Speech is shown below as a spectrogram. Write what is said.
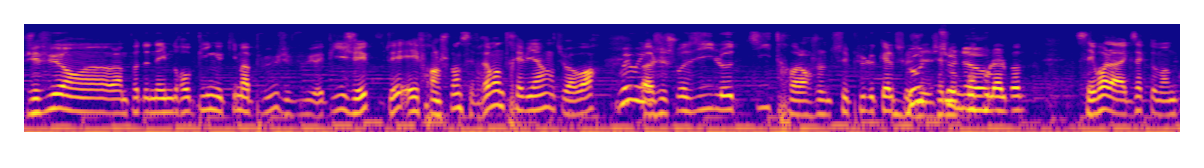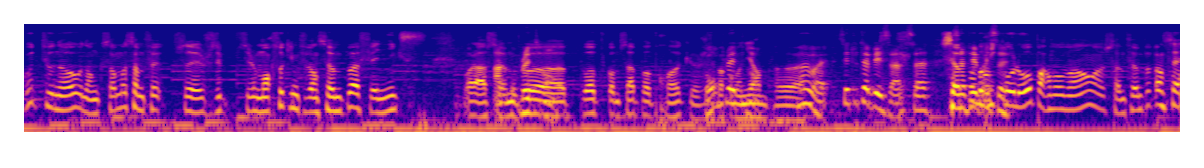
j'ai vu un, un peu de name dropping qui m'a plu, j'ai vu, et puis j'ai écouté, et franchement, c'est vraiment très bien, tu vas voir. Oui, oui. Euh, j'ai choisi le titre, alors je ne sais plus lequel, parce que j'aime beaucoup l'album. C'est voilà, exactement, Good to Know. Donc ça, moi, ça me fait, c'est le morceau qui me fait penser un peu à Phoenix. Voilà, c'est Ah, un peu euh, pop comme ça, pop rock, je sais pas comment dire un peu. euh, Ouais, ouais, c'est tout à fait ça. ça c'est un peu penser- bricolo par moment, ça me fait un peu penser à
